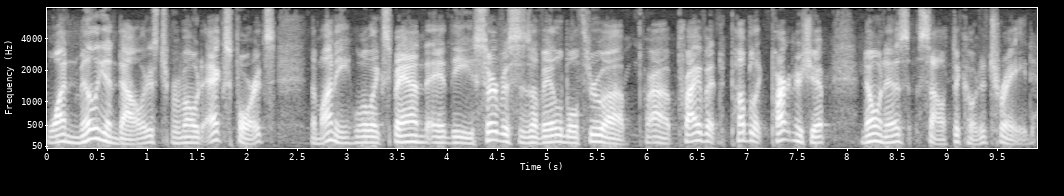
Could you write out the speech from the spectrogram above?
$1 million to promote exports. The money will expand uh, the services available through a private public partnership known as South Dakota Trade.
